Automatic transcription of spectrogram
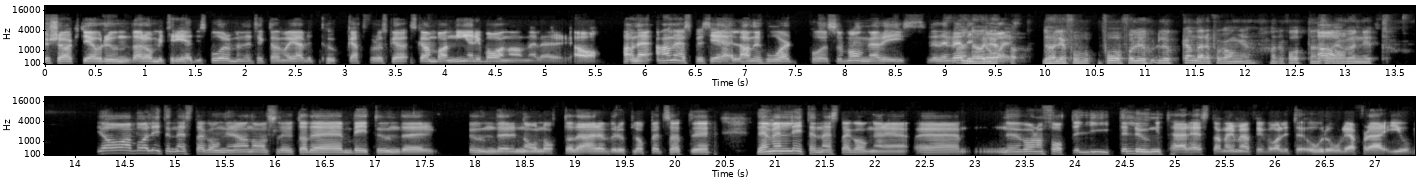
försökte jag runda dem i tredje spår, men det tyckte han var jävligt puckat. För då ska, ska han bara ner i banan eller ja. Han är, han är speciell, han är hård på så många vis. Den är väldigt du höll bra ju- häst. Du höll ju på att få luckan där på gången. Hade du fått den så Ja. hade du vunnit. Ja, han var lite nästa gång. Han avslutade en bit under, under 08 där över upploppet. Så att, eh, det är väl lite nästa gångare. Eh, nu har de fått det lite lugnt här hästarna i och med att vi var lite oroliga för det här IOV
